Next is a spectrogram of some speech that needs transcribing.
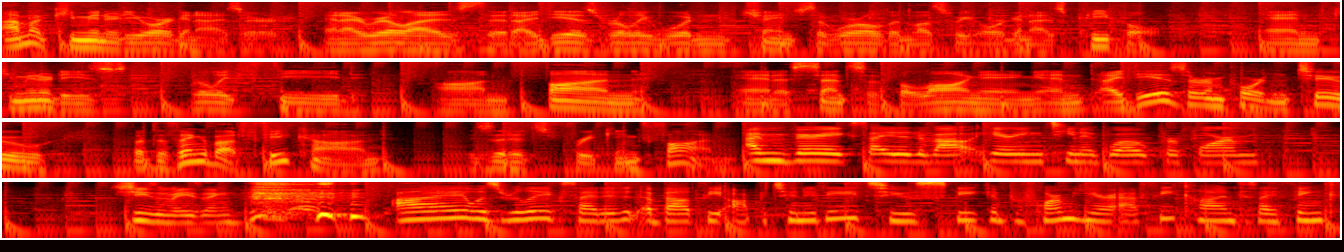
I'm a community organizer, and I realized that ideas really wouldn't change the world unless we organize people. And communities really feed on fun and a sense of belonging. And ideas are important too, but the thing about FeeCon is that it's freaking fun. I'm very excited about hearing Tina Guo perform She's amazing. I was really excited about the opportunity to speak and perform here at FeeCon because I think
